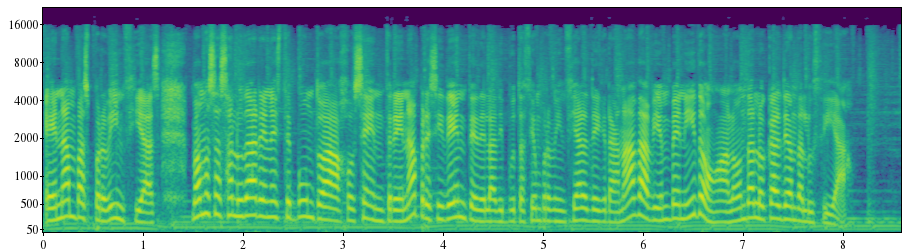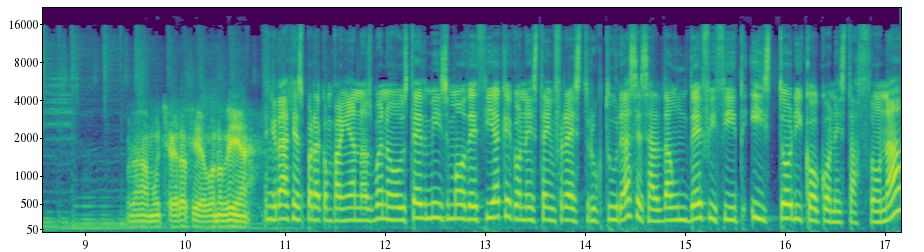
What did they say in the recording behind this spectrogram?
en ambas provincias. Vamos a saludar en este punto a José Entrena, presidente de la Diputación Provincial de Granada. Bienvenido a la Onda Local de Andalucía muchas gracias, buenos días. Gracias por acompañarnos. Bueno, usted mismo decía que con esta infraestructura se salda un déficit histórico con esta zona.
